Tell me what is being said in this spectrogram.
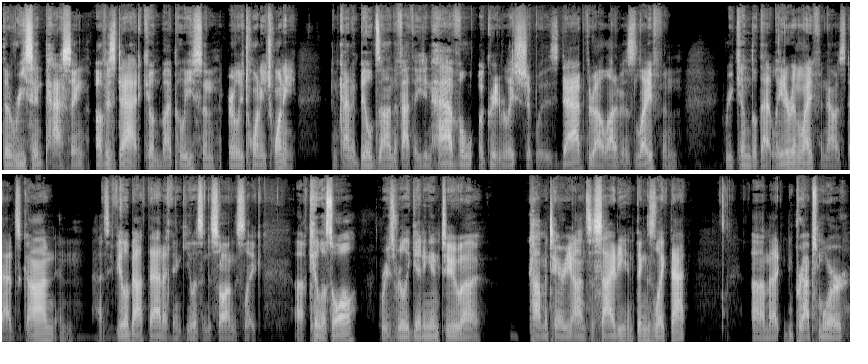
the recent passing of his dad, killed by police in early 2020 and kind of builds on the fact that he didn't have a, a, great relationship with his dad throughout a lot of his life and rekindled that later in life and now his dad's gone and how does he feel about that? I think you listen to songs like uh, kill us all where he's really getting into uh, commentary on society and things like that. Um, perhaps more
